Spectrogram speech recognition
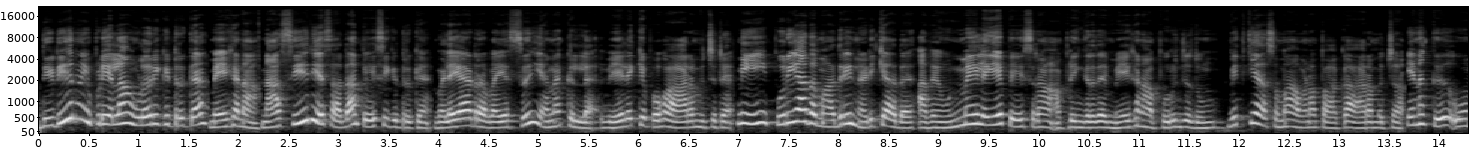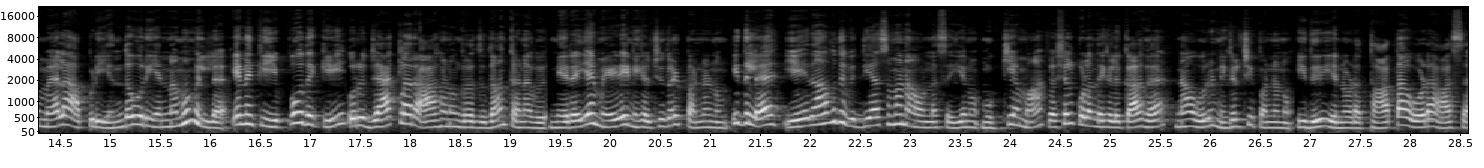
திடீர்னு இப்படி எல்லாம் உளறிக்கிட்டு இருக்க? மேகனா நான் சீரியஸா தான் பேசிக்கிட்டு இருக்கேன். விளையாடுற வயசு எனக்கு இல்ல வேலைக்கு போக ஆரம்பிச்சிட்டேன். நீ புரியாத மாதிரி நடிக்காத. அவன் உண்மையிலேயே பேசுறான் அப்படிங்கறத மேகனா புரிஞ்சதும் வித்தியாசமா அவனை பார்க்க ஆரம்பிச்சான் எனக்கு உன் மேல அப்படி எந்த ஒரு எண்ணமும் இல்ல. எனக்கு இப்போதைக்கு ஒரு ஜாக்லர் ஆகணுங்கிறது தான் கனவு. நிறைய மேடை நிகழ்ச்சிகள் பண்ணணும். இதுல ஏதாவது வித்தியாசமா நான் ஒன்ன செய்யணும். முக்கியமா ஸ்பெஷல் குழந்தைகளுக்காக நான் ஒரு நிகழ்ச்சி பண்ணணும். இது என்னோட தாத்தாவோட ஆசை.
